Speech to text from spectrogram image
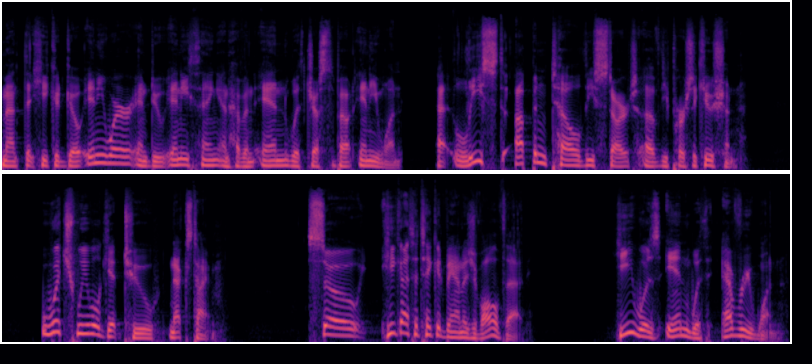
meant that he could go anywhere and do anything and have an in with just about anyone, at least up until the start of the persecution, which we will get to next time. So he got to take advantage of all of that. He was in with everyone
